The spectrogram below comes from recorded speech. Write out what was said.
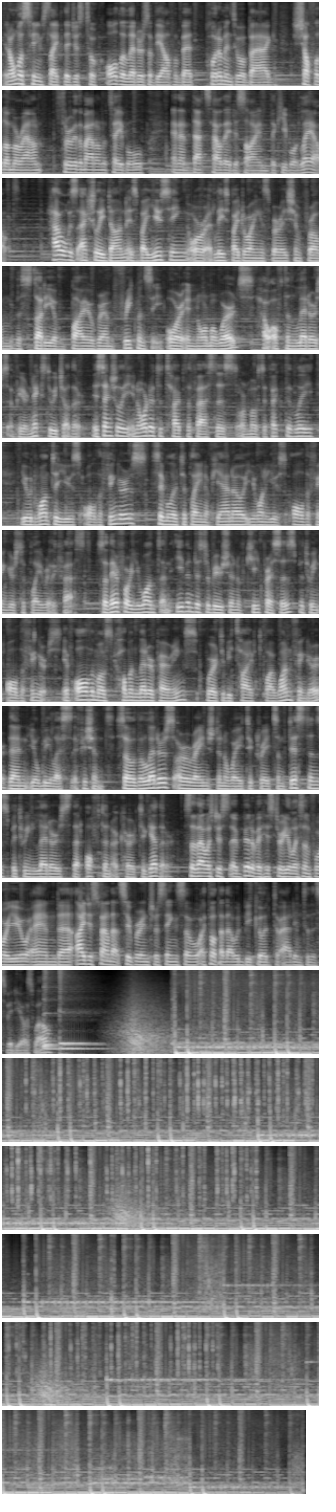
It almost seems like they just took all the letters of the alphabet, put them into a bag, shuffled them around, threw them out on a table, and then that's how they designed the keyboard layout. How it was actually done is by using, or at least by drawing inspiration from, the study of bigram frequency, or in normal words, how often letters appear next to each other. Essentially, in order to type the fastest or most effectively, you would want to use all the fingers. Similar to playing a piano, you want to use all the fingers to play really fast. So therefore you want an even distribution of key presses between all the fingers. If all the most common letter pairings were to be typed by one finger, then you'll be less efficient. So the letters are arranged in a way to create some distance between letters that often occur together. So that was just a bit of a history lesson for you and uh, I just found that super interesting so I thought that that would be good to add into this video as well.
